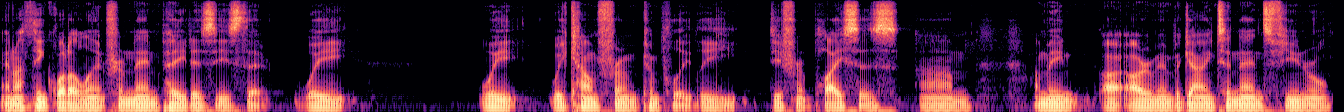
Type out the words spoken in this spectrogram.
And I think what I learned from Nan Peters is that we, we, we come from completely different places. Um, I mean, I, I remember going to Nan's funeral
